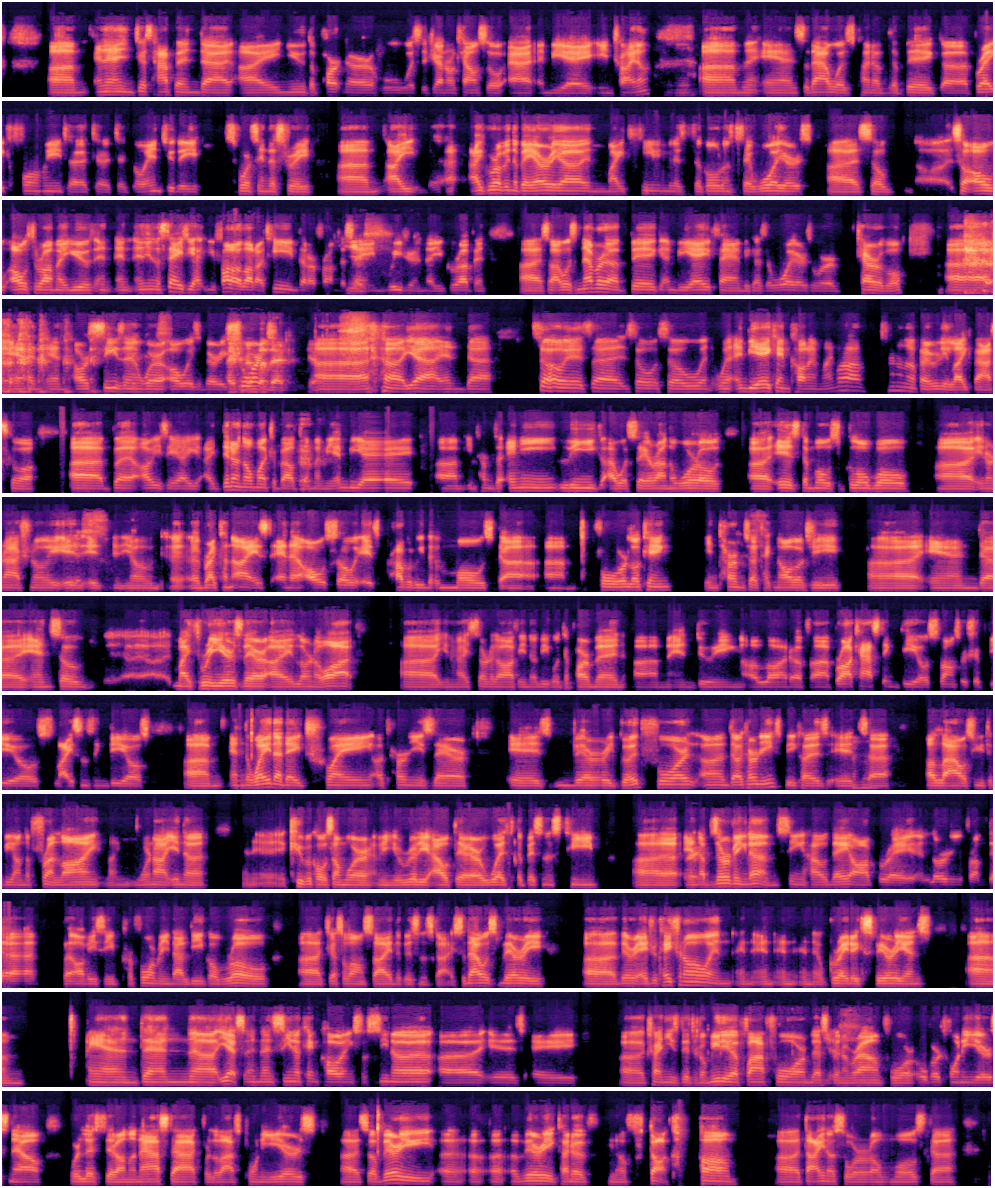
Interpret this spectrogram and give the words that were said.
Um, and then it just happened that I knew the partner who was the general counsel at NBA in China. Mm-hmm. Um, and so that was kind of the big uh, break for me to, to, to go into the sports industry. Um, I I grew up in the Bay Area, and my team is the Golden State Warriors. Uh, so uh, so all, all throughout my youth, and, and, and in the states, you, you follow a lot of teams that are from the yes. same region that you grew up in. Uh, so I was never a big NBA fan because the Warriors were terrible, uh, and and our season were always very I short. That. Yeah. Uh, yeah, and uh, so it's uh, so so when, when NBA came calling, I'm like, well, I don't know if I really like basketball. Uh, but obviously, I, I didn't know much about them. I mean, NBA, um, in terms of any league, I would say around the world, uh, is the most global uh, internationally. Is, yes. is you know uh, recognized, and also it's probably the most uh, um, forward-looking in terms of technology. Uh, and and so, my three years there, I learned a lot. Uh, you know, I started off in the legal department um, and doing a lot of uh, broadcasting deals, sponsorship deals, licensing deals. Um, and the way that they train attorneys there is very good for uh, the attorneys because it mm-hmm. Uh, allows you to be on the front line. Like we're not in a, in a, cubicle somewhere. I mean, you're really out there with the business team uh, and observing them, seeing how they operate and learning from them. But obviously, performing that legal role uh, just alongside the business guy. So that was very, uh, very educational and, and, and, and, a great experience. Um, and then uh, yes, and then Sina came calling. So Sina uh, is a uh, Chinese digital media platform that's yes. been around for over 20 years now. We're listed on the Nasdaq for the last 20 years. Uh, so very uh, a, a, very kind of you know dot com uh, dinosaur almost.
